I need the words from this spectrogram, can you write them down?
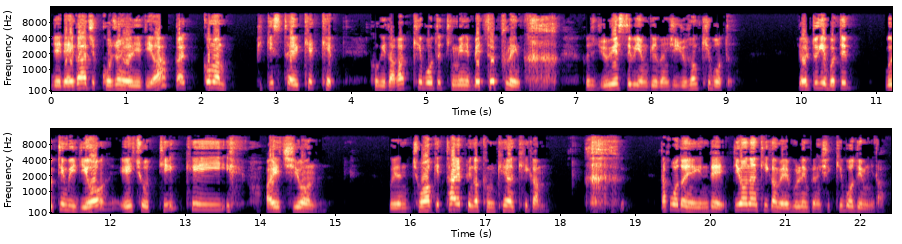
이제 네 가지 고정 LED와 깔끔한 비키 스타일 keycap 거기다가 키보드 뒷면이 메탈 프레임 그래서 USB 연결 방식 유선 키보드 12개 multi 멀티미디어 HOT KEY 지원 이런 정확히 타이핑과 경쾌한 키감. 딱 보던 얘기인데 뛰어난 키감 에블린 방식 키보드입니다.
